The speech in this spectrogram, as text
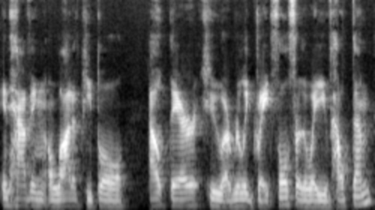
in having a lot of people out there who are really grateful for the way you've helped them.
